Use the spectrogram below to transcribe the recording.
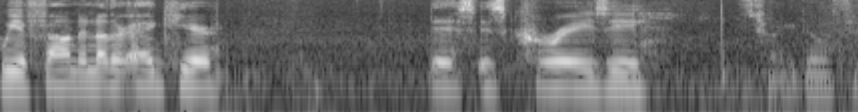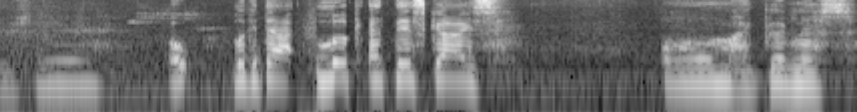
We have found another egg here. This is crazy. Let's try to go through here. Oh, look at that. Look at this, guys. Oh my goodness.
